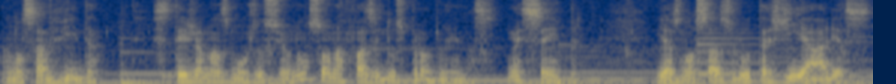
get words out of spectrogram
a nossa vida esteja nas mãos do Senhor, não só na fase dos problemas, mas sempre. E as nossas lutas diárias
